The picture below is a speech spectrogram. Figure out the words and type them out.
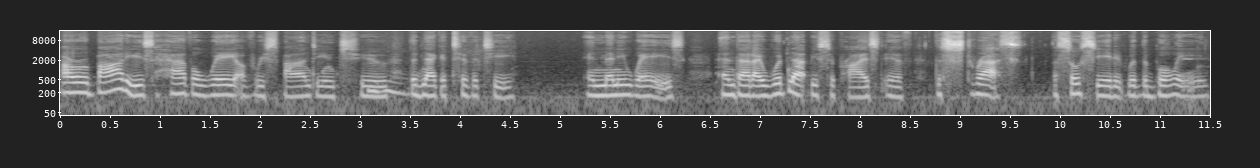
our bodies have a way of responding to Mhm. the negativity in many ways, and that I would not be surprised if the stress associated with the bullying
